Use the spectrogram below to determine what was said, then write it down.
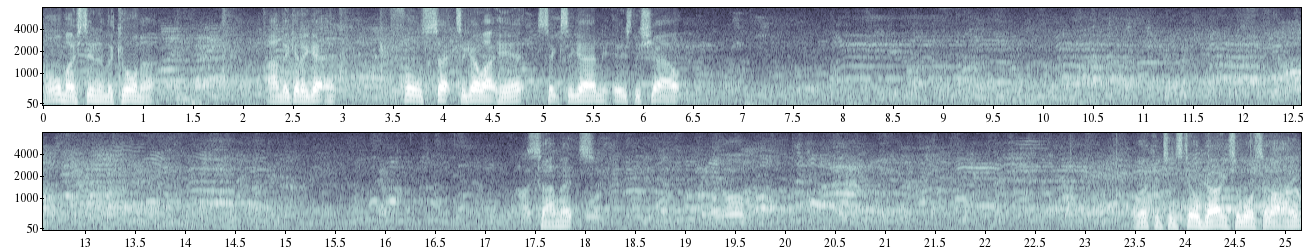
Almost in in the corner. And they're going to get a full set to go out here. Six again is the shout. Sammut. Workington still going towards the line.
